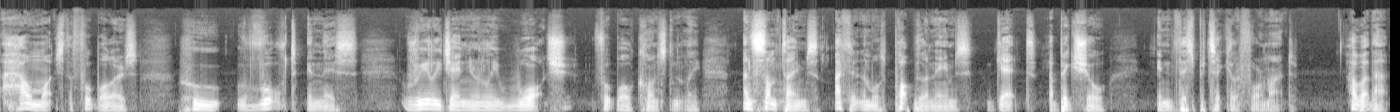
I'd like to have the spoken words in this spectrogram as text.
how much the footballers who vote in this really genuinely watch football constantly. And sometimes I think the most popular names get a big show in this particular format. How about that?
